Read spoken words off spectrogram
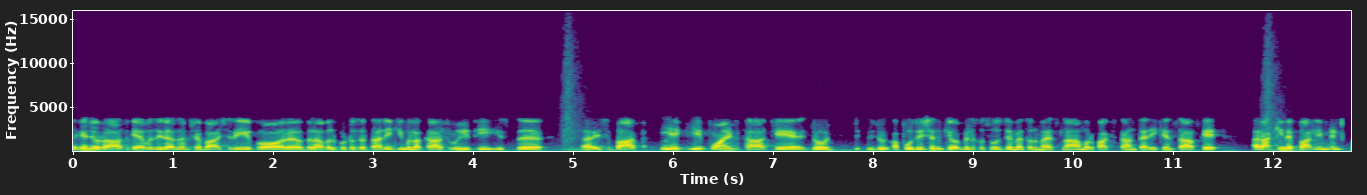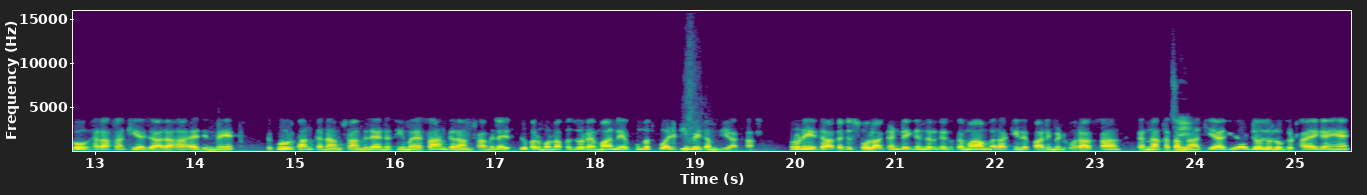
देखिए जो रात गए वजी अजम शहबाज शरीफ और बिलावल भुटो जरदारी की मुलाकात हुई थी इस इस बात ये ये पॉइंट था कि जो जो अपोजिशन के और बिलखसूस जमत इस्लाम और पाकिस्तान तहरीक इंसाफ के अरकान पार्लियामेंट को हरासा किया जा रहा है जिनमें शकूर खान का नाम शामिल है नसीमा एहसान का नाम शामिल है इसके ऊपर मौलाना फजल रहमान ने हुकूमत को अल्टीमेटम दिया था। उन्होंने ये कहा था कि 16 घंटे के अंदर तमाम अरकान पार्लियामेंट को हरासा करना खत्म ना किया गया जो जो लोग उठाए गए हैं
